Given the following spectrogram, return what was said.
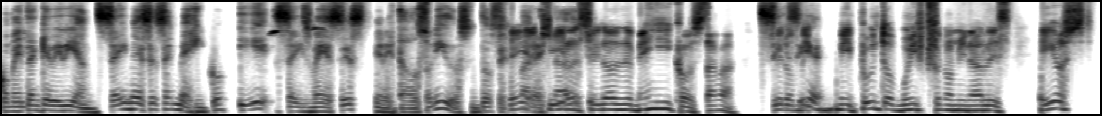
comentan que vivían seis meses en México y seis meses en Estados Unidos. Entonces, Sí, para aquí en la Ciudad de México estaba. sí, Pero sí, mi, mi punto muy fenomenal es, ellos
